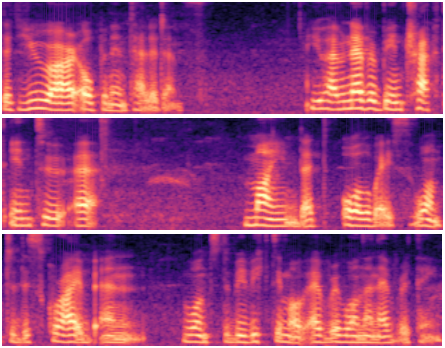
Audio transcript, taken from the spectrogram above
that you are open intelligence. You have never been trapped into a mind that always wants to describe and wants to be victim of everyone and everything.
